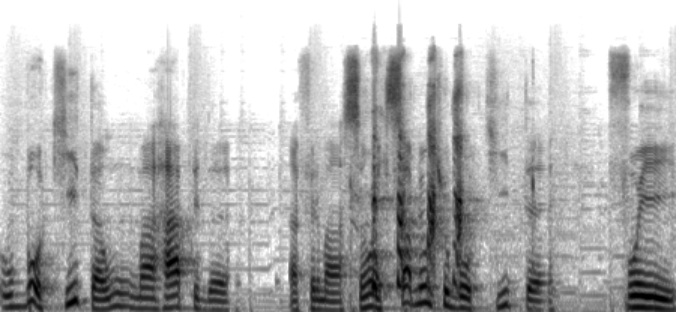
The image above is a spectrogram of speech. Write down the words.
o Boquita, uma rápida afirmação é que sabiam que o Boquita foi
